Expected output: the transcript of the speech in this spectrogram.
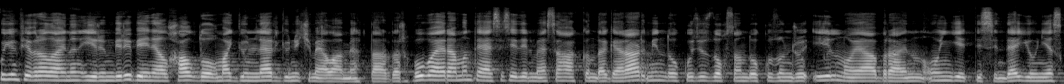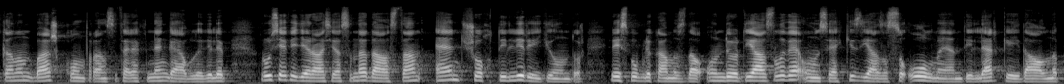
Bu gün fevral ayının 21-i Beynəlxalq Doğma Günlər Günü kimi əlamətdardır. Bu bayramın təsis edilməsi haqqında qərar 1999-cu il noyabr ayının 17-sində UNESCO-nun baş konfransı tərəfindən qəbul edilib. Rusiya Federasiyasında Dağıstan ən çox dilli regiondur. Respublikamızda 14 yazılı və 18 yazısı olmayan dillər qeydə alınıb.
